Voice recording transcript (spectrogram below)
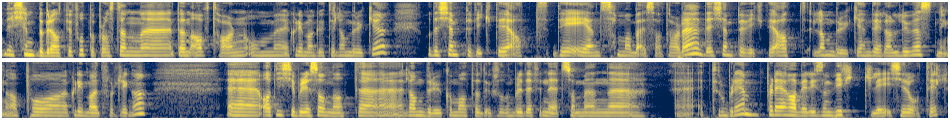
det, er kjempebra at vi har fått på plass den, eh, den, avtalen om klimakutt i landbruket. Og det er kjempeviktig at det er en samarbeidsavtale. Det er kjempeviktig at landbruket er en del av løsninga på klimautfordringa. Eh, og at det ikke blir sånn at eh, landbruk og matproduksjon blir definert som en Eh, et problem. For det har vi liksom virkelig ikke råd til.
